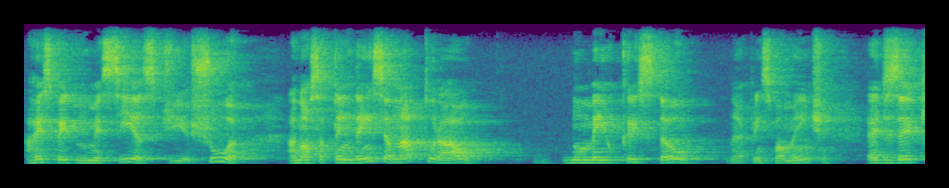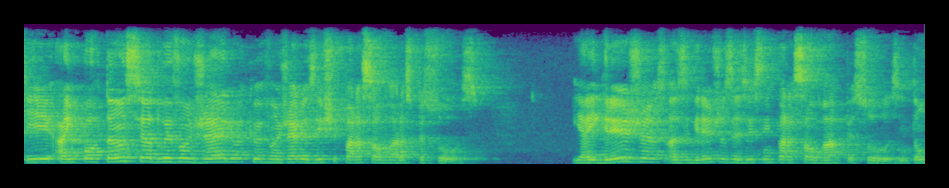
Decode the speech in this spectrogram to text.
a respeito do Messias, de Yeshua, a nossa tendência natural no meio cristão, né, principalmente, é dizer que a importância do evangelho é que o evangelho existe para salvar as pessoas. E a igreja, as igrejas existem para salvar pessoas. Então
